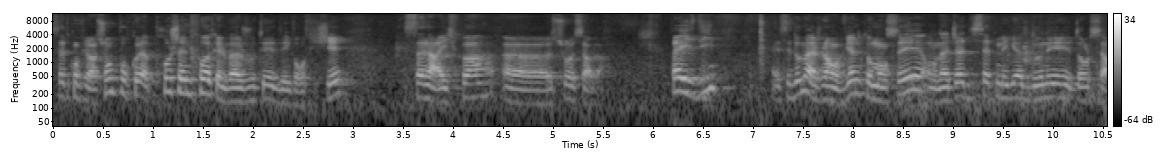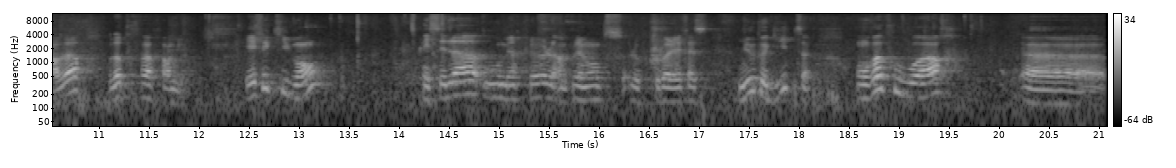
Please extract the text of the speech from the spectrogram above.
cette configuration pour que la prochaine fois qu'elle va ajouter des gros fichiers, ça n'arrive pas sur le serveur. Après, il se dit, c'est dommage, là on vient de commencer, on a déjà 17 mégas de données dans le serveur, on doit pouvoir faire mieux. Et effectivement, et c'est là où Merkle implémente le protocole LFS mieux que Git, on va pouvoir euh,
